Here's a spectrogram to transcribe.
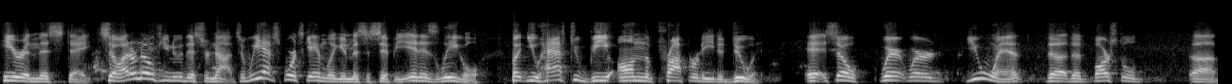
here in this state. So I don't know if you knew this or not. So we have sports gambling in Mississippi. It is legal, but you have to be on the property to do it. Uh, so where where you went, the the Barstool, uh,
